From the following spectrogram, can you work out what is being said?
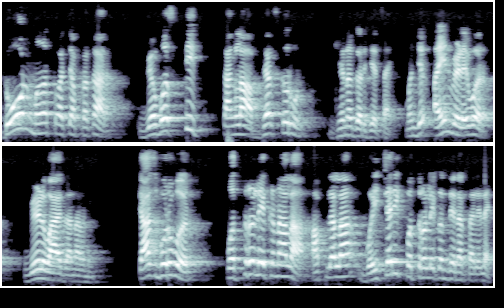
दोन महत्त्वाच्या प्रकार व्यवस्थित चांगला अभ्यास करून घेणं गरजेचं आहे. म्हणजे ऐन वेळेवर वेळ वाया जाणार नाही. त्याचबरोबर पत्रलेखनाला आपल्याला वैचारिक पत्रलेखन देण्यात आलेलं आहे.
